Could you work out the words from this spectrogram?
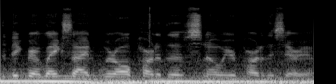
the Big Bear Lake side, we're all part of the snowier part of this area.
